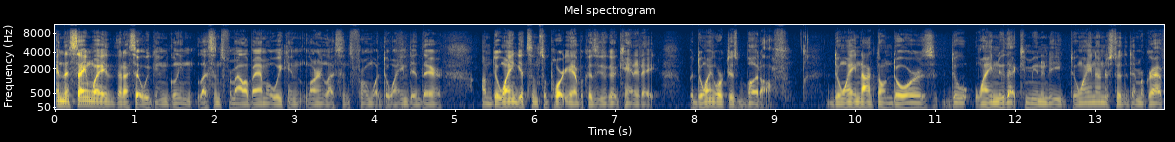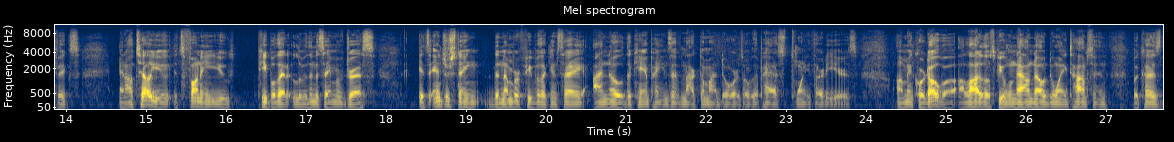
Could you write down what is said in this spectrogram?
In the same way that I said we can glean lessons from Alabama, we can learn lessons from what Dwayne did there. Um, Dwayne gets some support, yeah, because he's a good candidate. But Dwayne worked his butt off. Dwayne knocked on doors. Dwayne knew that community. Dwayne understood the demographics. And I'll tell you, it's funny, you people that live in the same address, it's interesting the number of people that can say, I know the campaigns have knocked on my doors over the past 20, 30 years. Um, in Cordova, a lot of those people now know Dwayne Thompson because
